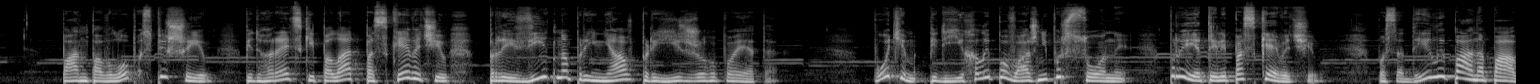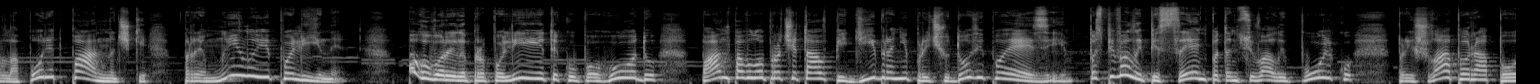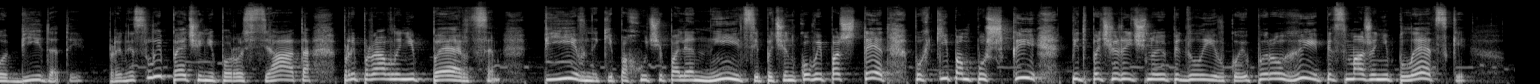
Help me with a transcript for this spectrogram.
Пан Павло поспішив. Підгорецький палат Паскевичів привітно прийняв приїжджого поета. Потім під'їхали поважні персони, приятелі Паскевичів. Посадили пана Павла поряд панночки примилої Поліни. Поговорили про політику, погоду. Пан Павло прочитав підібрані причудові поезії. Поспівали пісень, потанцювали польку. Прийшла пора пообідати. Принесли печені поросята, приправлені перцем, півники, пахучі паляниці, печінковий паштет, пухкі пампушки під печеричною підливкою, пироги, підсмажені плецки.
